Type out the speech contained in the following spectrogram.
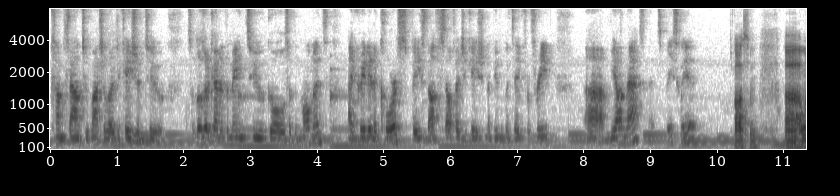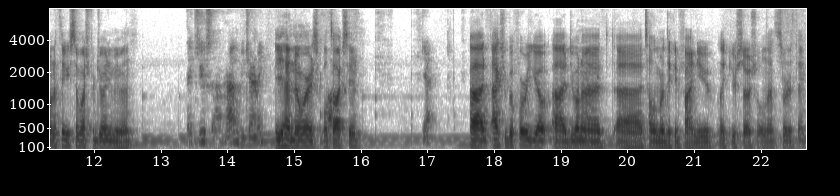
comes down to modular education too. So those are kind of the main two goals at the moment. I created a course based off self education that people can take for free. Uh, beyond that, that's basically it. Awesome. Uh, I want to thank you so much for joining me, man. Thank you for having me, Jeremy. Yeah, no worries. We'll talk soon. Yeah. Uh, actually, before we go, uh, do you want to uh, tell them where they can find you, like your social and that sort of thing?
